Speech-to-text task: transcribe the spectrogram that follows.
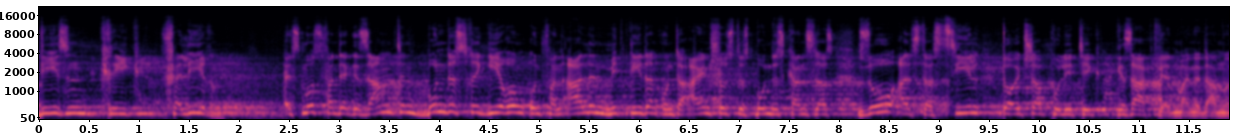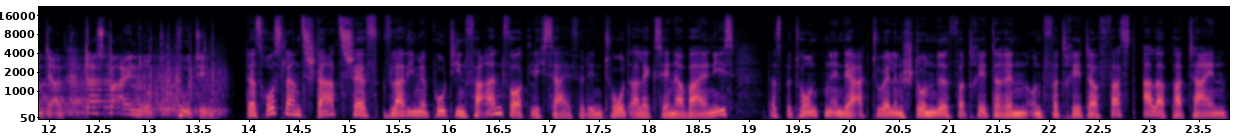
diesen Krieg verlieren. Es muss von der gesamten Bundesregierung und von allen Mitgliedern unter Einschluss des Bundeskanzlers so als das Ziel deutscher Politik gesagt werden, meine Damen und Herren. Das beeindruckt Putin. Dass Russlands Staatschef Wladimir Putin verantwortlich sei für den Tod Alexei Nawalnys, das betonten in der aktuellen Stunde Vertreterinnen und Vertreter fast aller Parteien,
